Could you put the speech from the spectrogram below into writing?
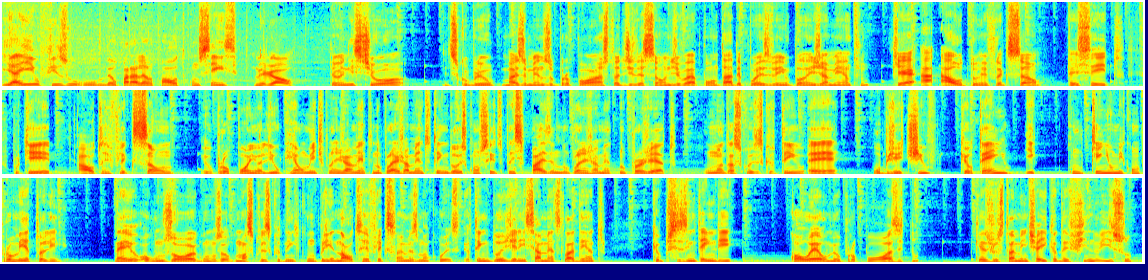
E aí eu fiz o, o meu paralelo com a autoconsciência. Legal. Então iniciou, descobriu mais ou menos o propósito, a direção onde vai apontar, depois vem o planejamento, que é a autorreflexão. Perfeito. Porque a autorreflexão, eu proponho ali realmente planejamento. No planejamento tem dois conceitos principais dentro do planejamento no projeto. Uma das coisas que eu tenho é o objetivo que eu tenho e com quem eu me comprometo ali. Né? Alguns órgãos, algumas coisas que eu tenho que cumprir. Na autorreflexão é a mesma coisa. Eu tenho dois gerenciamentos lá dentro que eu preciso entender qual é o meu propósito, que é justamente aí que eu defino isso,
